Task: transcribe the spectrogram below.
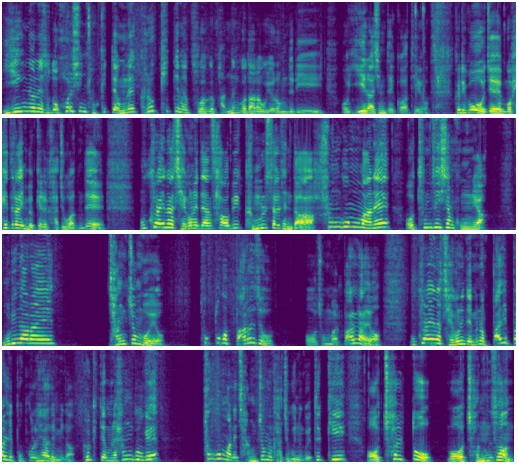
이익 면에서도 훨씬 좋기 때문에 그렇기 때문에 부각을 받는 거다라고 여러분들이 어, 이해를 하시면 될 것 같아요. 그리고 이제 뭐 헤드라인 몇 개를 가지고 왔는데 우크라이나 재건에 대한 사업이 급물살 된다. 한국만의 어, 틈새 시장 공략. 우리나라의 장점 뭐예요? 속도가 빠르죠. 어, 정말 빨라요. 우크라이나 재건이 되면 빨리빨리 복구를 해야 됩니다. 그렇기 때문에 한국의 한국만의 장점을 가지고 있는 거예요. 특히 어, 철도, 뭐 전선,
